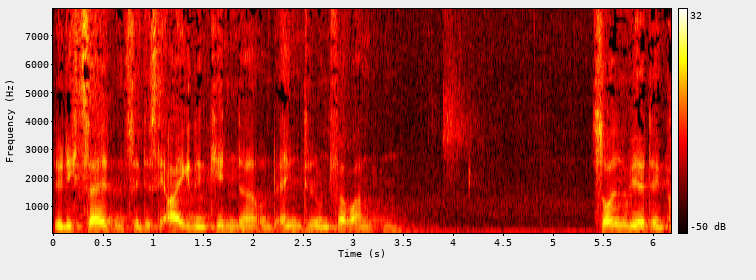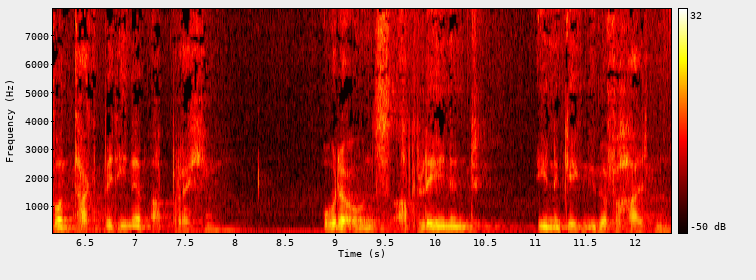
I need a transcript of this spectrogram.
Die nicht selten sind es die eigenen Kinder und Enkel und Verwandten. Sollen wir den Kontakt mit ihnen abbrechen oder uns ablehnend ihnen gegenüber verhalten?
